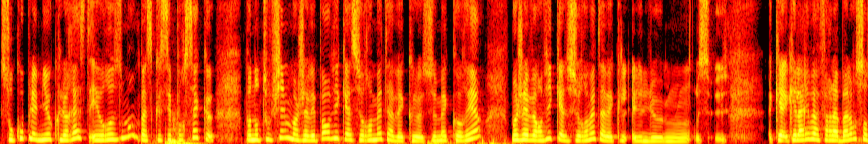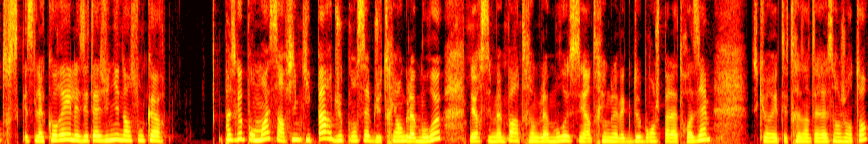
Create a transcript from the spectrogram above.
Son couple est mieux que le reste et heureusement parce que c'est pour ça que pendant tout le film, moi, j'avais pas envie qu'elle se remette avec ce mec coréen. Moi, j'avais envie qu'elle se remette avec le, le- qu'elle arrive à faire la balance entre la Corée et les États-Unis dans son cœur. Parce que pour moi, c'est un film qui part du concept du triangle amoureux. D'ailleurs, c'est même pas un triangle amoureux, c'est un triangle avec deux branches, pas la troisième. Ce qui aurait été très intéressant, j'entends.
